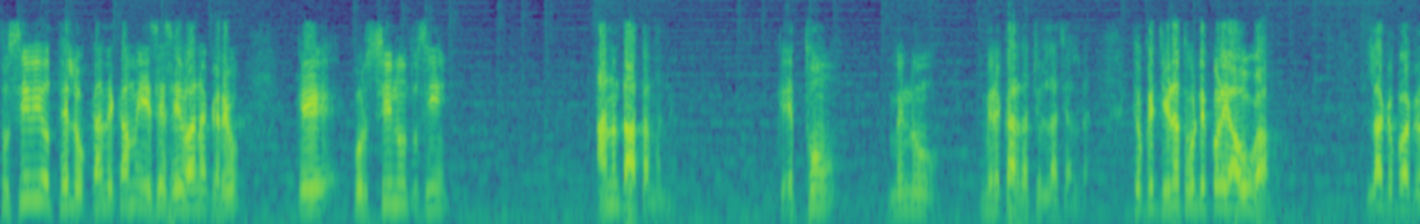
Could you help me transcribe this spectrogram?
ਤੁਸੀਂ ਵੀ ਉੱਥੇ ਲੋਕਾਂ ਦੇ ਕੰਮ ਇਸੇ ਸੇਵਾ ਨਾਲ ਕਰਿਓ ਕਿ ਕੁਰਸੀ ਨੂੰ ਤੁਸੀਂ ਅਨਦਾਤਾ ਮੰਨਿਓ। ਕਿ ਇੱਥੋਂ ਮੈਨੂੰ, ਮੇਰੇ ਘਰ ਦਾ ਚੁੱਲ੍ਹਾ ਚੱਲਦਾ ਕਿਉਂਕਿ ਜਿਹੜਾ ਤੁਹਾਡੇ ਕੋਲੇ ਆਊਗਾ, ਲਗਭਗ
